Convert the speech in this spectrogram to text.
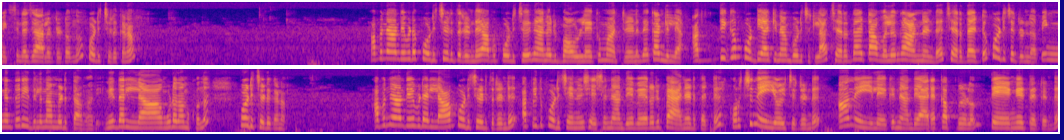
മിക്സിന്റെ ജാറിലിട്ടിട്ടൊന്ന് പൊടിച്ചെടുക്കണം. അപ്പോൾ ഞാൻ ഇവിടെ പൊടിച്ചെടുത്തിട്ടുണ്ട്. അപ്പോൾ പൊടിച്ചത് ഞാനൊരു ബൗളിലേക്ക് മാറ്റുകയാണ്. കണ്ടില്ല അധികം പൊടിയാക്കി ഞാൻ പൊടിച്ചിട്ടില്ല. ചെറുതായിട്ട് അവലും കാണുന്നുണ്ട്. ചെറുതായിട്ട് പൊടിച്ചിട്ടുണ്ട്. അപ്പോൾ ഇങ്ങനത്തെ രീതിയിൽ നമ്മൾ എടുത്താൽ മതി. ഇനി ഇതെല്ലാം കൂടെ നമുക്കൊന്ന് പൊടിച്ചെടുക്കണം. അപ്പോൾ ഞാൻ ദേ ഇവിടെ എല്ലാം പൊടിച്ചെടുത്തിട്ടുണ്ട്. അപ്പോൾ ഇത് പൊടിച്ചതിന് ശേഷം ഞാൻ ദേ വേറൊരു പാൻ എടുത്തിട്ട് കുറച്ച് നെയ്യ് ഒഴിച്ചിട്ടുണ്ട്. ആ നെയ്യിലേക്ക് ഞാൻ ദേ അര കപ്പുകളും തേങ്ങ ഇട്ടിട്ടുണ്ട്.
